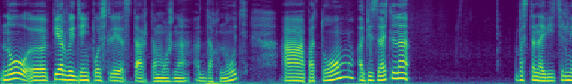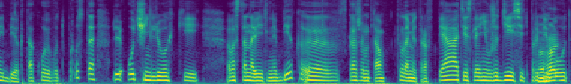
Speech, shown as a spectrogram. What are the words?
Ну, э, первый день после старта можно отдохнуть, а потом обязательно восстановительный бег. Такой вот просто очень легкий восстановительный бег, э, скажем, там километров 5, если они уже 10 пробегут,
